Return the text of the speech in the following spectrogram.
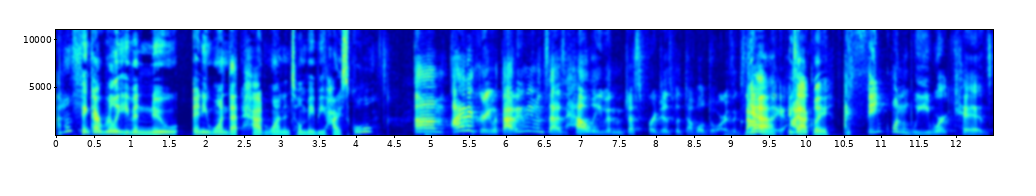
I don't think I really even knew anyone that had one until maybe high school. Um, I'd agree with that. It even says hell, even just fridges with double doors. Exactly. Yeah, exactly. I think when we were kids,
